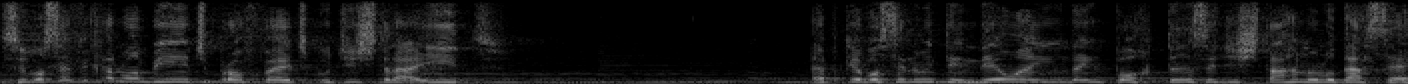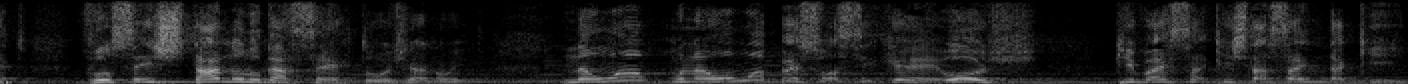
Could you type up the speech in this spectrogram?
Se você ficar num ambiente profético distraído, é porque você não entendeu ainda a importância de estar no lugar certo. Você está no lugar certo hoje à noite. Não há, não há uma pessoa sequer hoje que, vai, que está saindo daqui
